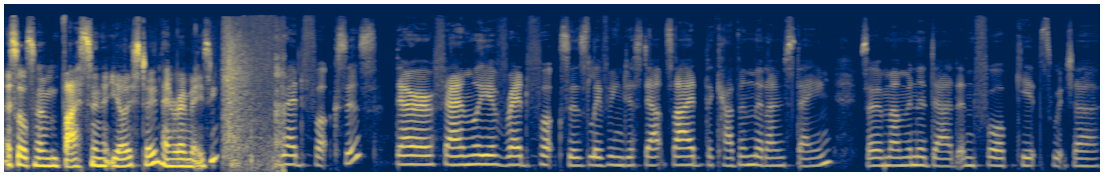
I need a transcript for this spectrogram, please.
I saw some bison at Yellowstone. They were amazing. Red foxes. There are a family of red foxes living just outside the cabin that I'm staying. So a mum and a dad and four kids, which are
